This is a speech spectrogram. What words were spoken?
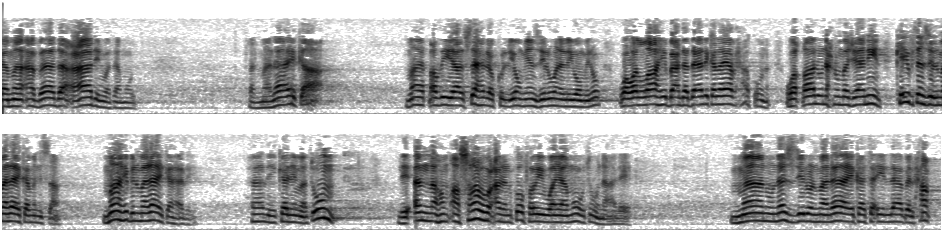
كما أباد عاد وثمود. فالملائكة ما هي قضية سهلة كل يوم ينزلون ليؤمنوا ووالله بعد ذلك لا يضحكون. وقالوا نحن مجانين كيف تنزل الملائكة من السماء؟ ما هي بالملائكة هذه؟ هذه كلمتهم لأنهم أصروا على الكفر ويموتون عليه. ما ننزل الملائكة إلا بالحق.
